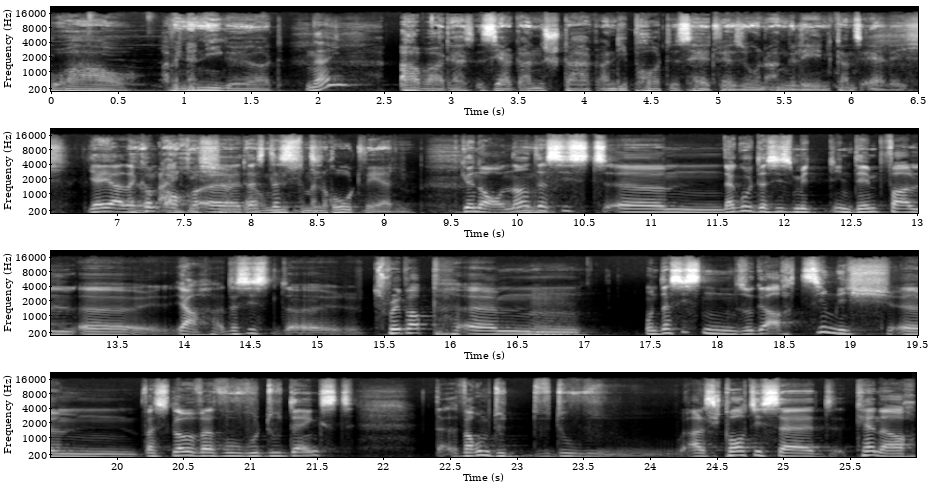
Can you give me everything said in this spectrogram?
Wow, habe ich noch nie gehört. Nein? Aber das ist ja ganz stark an die Portishead-Version angelehnt, ganz ehrlich. Ja, ja, da Also kommt auch, schon, äh, das- da das- müsste man rot werden. Genau, ne? das ist, ähm, na gut, das ist mit in dem Fall, äh, ja, das ist äh, Trip-Up. Ähm, Und das ist ein, sogar ziemlich, ähm, was ich glaube, wo, wo du denkst, warum du, du als Portishead-Kenner auch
